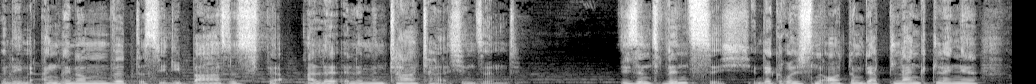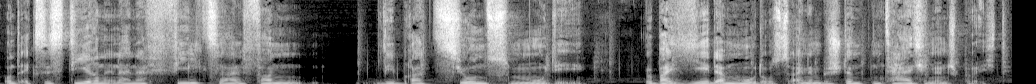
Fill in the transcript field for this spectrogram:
von denen angenommen wird, dass sie die Basis für alle Elementarteilchen sind. Sie sind winzig in der Größenordnung der Plancklänge und existieren in einer Vielzahl von Vibrationsmodi, wobei jeder Modus einem bestimmten Teilchen entspricht.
